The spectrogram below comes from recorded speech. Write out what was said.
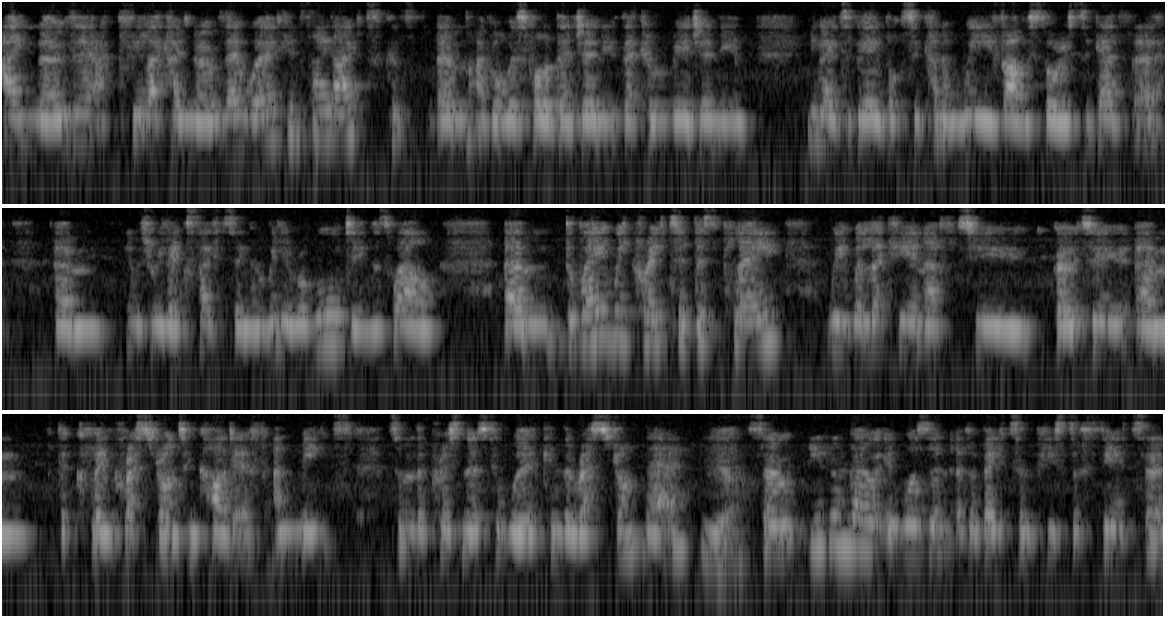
I know their, I feel like I know their work inside out because um, I've always followed their journey, their career journey, and you know to be able to kind of weave our stories together, um, it was really exciting and really rewarding as well. Um, the way we created this play, we were lucky enough to go to um, the Clink restaurant in Cardiff and meet some of the prisoners who work in the restaurant there. Yeah. So even though it wasn't a verbatim piece of theatre,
